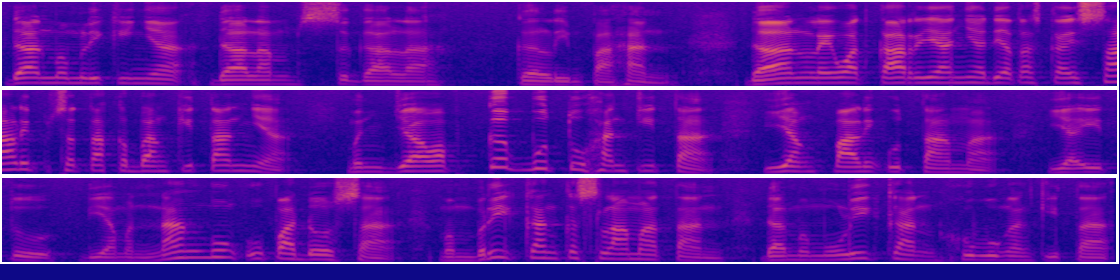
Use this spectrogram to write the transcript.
dan memilikinya dalam segala kelimpahan. Dan lewat karyanya di atas kayu salib serta kebangkitannya menjawab kebutuhan kita yang paling utama yaitu dia menanggung upah dosa, memberikan keselamatan dan memulihkan hubungan kita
